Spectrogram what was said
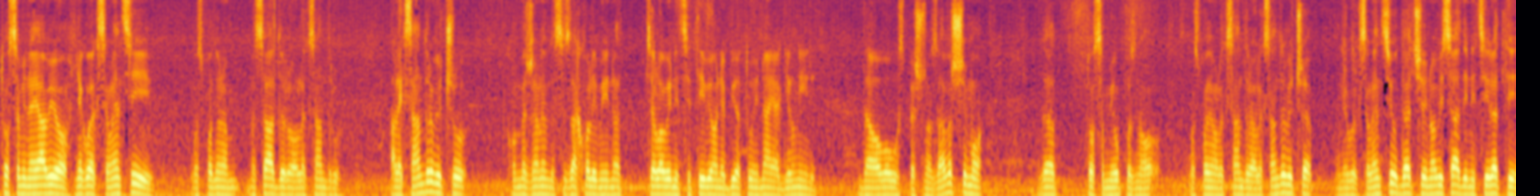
to sam i najavio njegove ekscelenciji, gospodinu ambasadoru Aleksandru Aleksandroviću, kome želim da se zahvalim i na celoj inicijativi, on je bio tu i najagilniji da ovo uspešno završimo. Da, to sam i upoznao gospodina Aleksandra Aleksandrovića, njegovu ekscelenciju, da će Novi Sad inicirati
